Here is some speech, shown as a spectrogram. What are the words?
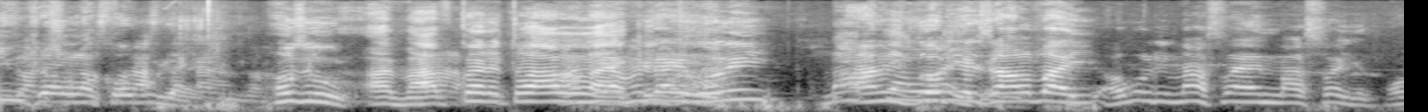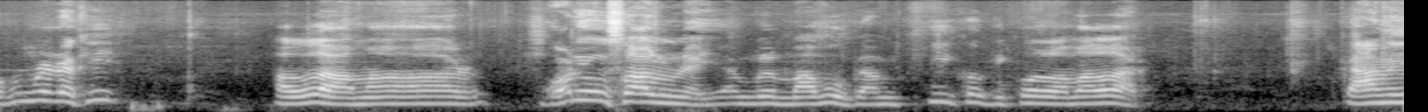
ইনশাল্লাহ কবুল হয়। হুজুর। আর মাফ করে তো আল্লাহ আমি বলি আমি দরিয়ে জাল পাই। হবলি মাছ পাই আমি মাছ পাই। প্রথমে রাখি আল্লাহ আমার ঘরেও চালু নেই। আমি বলি মাবুক আমি কী করি করলাম আল্লাহর? তা আমি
